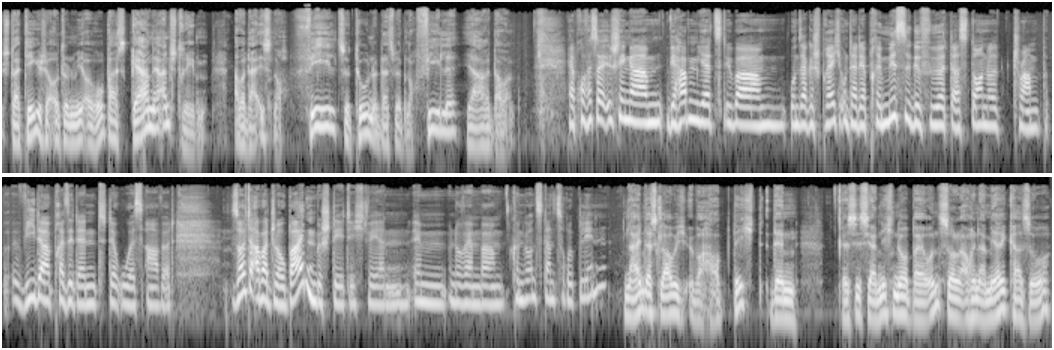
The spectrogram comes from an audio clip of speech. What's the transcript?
strategische Autonomie Europas gerne anstreben. Aber da ist noch viel zu tun und das wird noch viele Jahre dauern. Herr Professor Ischinger, wir haben jetzt über unser Gespräch unter der Prämisse geführt, dass Donald Trump wieder Präsident der USA wird. Sollte aber Joe Biden bestätigt werden im November, können wir uns dann zurücklehnen? Nein, das glaube ich überhaupt nicht, denn es ist ja nicht nur bei uns, sondern auch in Amerika so,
